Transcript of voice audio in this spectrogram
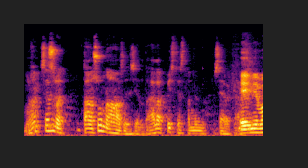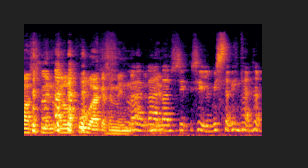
No, sä sanoit, että tää on sun aasinsilta, älä pistä sitä mun selkään. Ei, minä vaan siis, minä en ollut kuullut aikaisemmin. Mä minä- näen tämän si- silmissäni tänne.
